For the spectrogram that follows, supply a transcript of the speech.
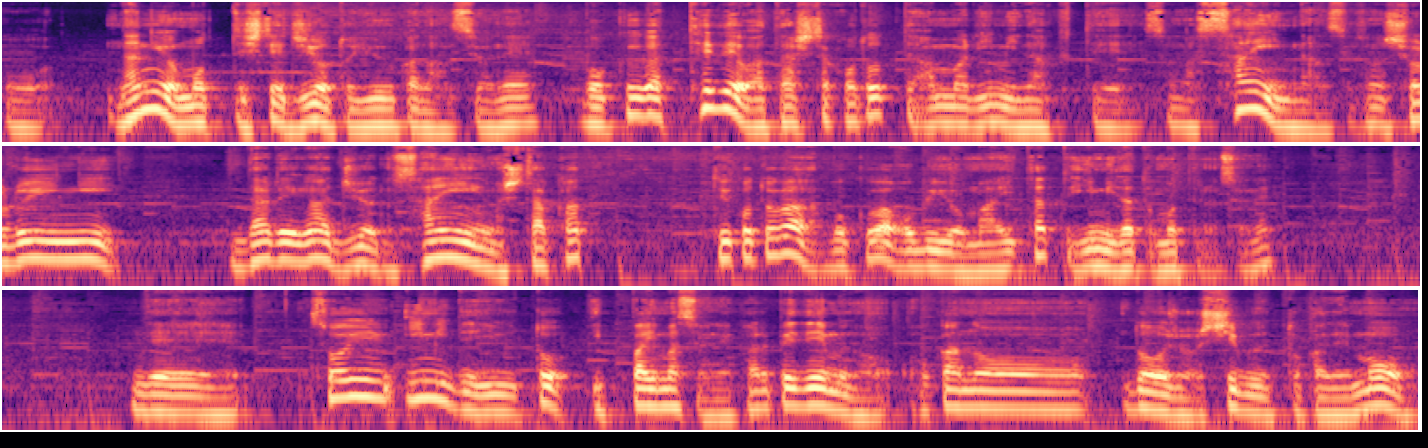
こう何をもってして授与というかなんですよね。僕が手で渡したことってあんまり意味なくてそのサインなんですよ。その書類に誰が授与のサインをしたかていうことが僕は帯を巻いたって意味だと思ってるんですよね。でそういう意味で言うといっぱいいますよね。カルペディエムの他の道場支部とかでも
